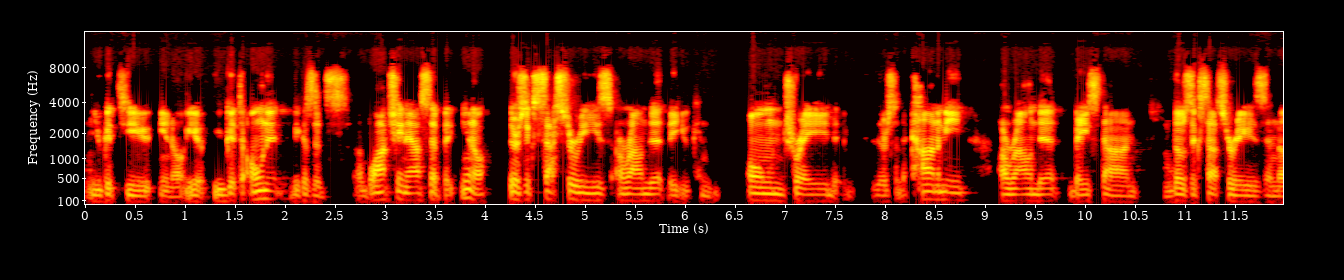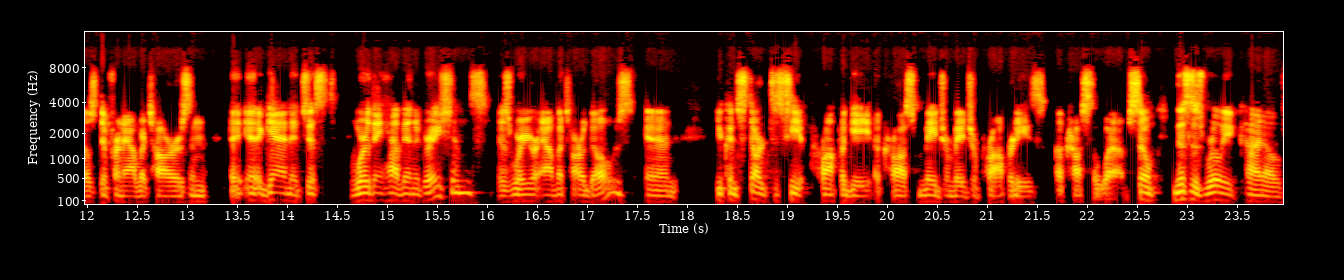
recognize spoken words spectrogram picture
You get to, you know, you, you get to own it because it's a blockchain asset, but you know, there's accessories around it that you can own, trade. There's an economy around it based on those accessories and those different avatars. And again, it just where they have integrations is where your avatar goes. And you can start to see it propagate across major, major properties across the web. So this is really kind of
